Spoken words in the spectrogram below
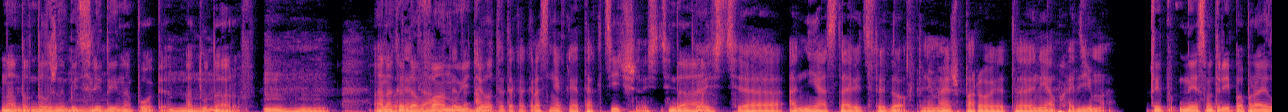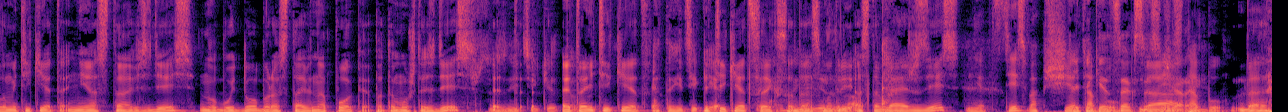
Надо, должны быть следы на попе от ударов. Мгм. Она Вот когда это- в а ванну вот это- а идет, вот это как раз некая тактичность. Да. То есть э, а не оставить следов, понимаешь? Порой это необходимо. Ты, не, смотри, по правилам этикета, не оставь здесь, но будь добр, оставь на попе, потому что здесь Что это, этикет? это этикет. Это этикет. Этикет секса, да, смотри, знал. оставляешь здесь, Нет, здесь вообще Этикет табу. секса Да. с табу. да,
